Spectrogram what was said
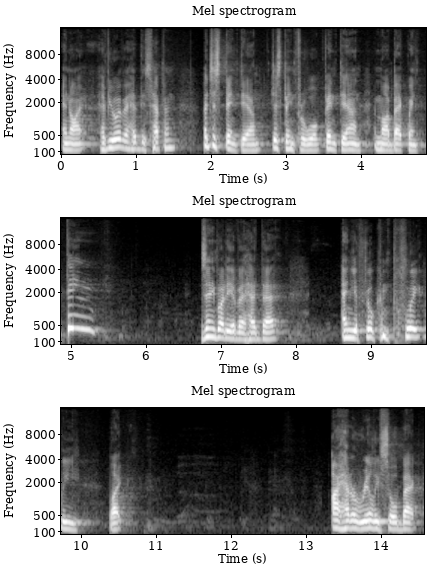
and I, have you ever had this happen? I just bent down, just been for a walk, bent down, and my back went ding. Has anybody ever had that? And you feel completely like, I had a really sore back.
